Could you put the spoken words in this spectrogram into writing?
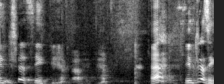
Interesting হ্যাঁ interesting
